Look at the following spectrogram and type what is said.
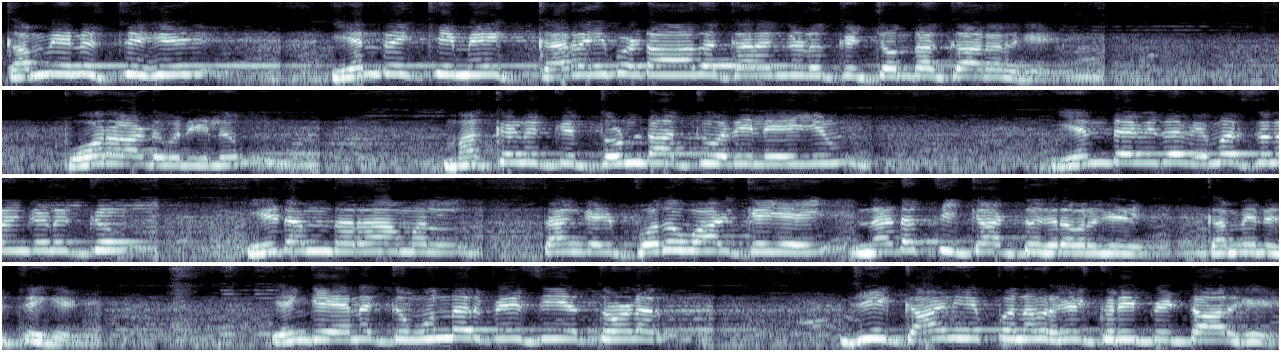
கம்யூனிஸ்டுகள் என்றைக்குமே கரைபடாத கரங்களுக்கு சொந்தக்காரர்கள். போராடுவதிலும் மக்களுக்கு தொண்டாற்றுவதிலேயும் எந்தவித விமர்சனங்களுக்கும் இடம் தராமல் தங்கள் பொது வாழ்க்கையை நடத்தி காட்டுகிறவர்கள் கம்யூனிஸ்டுகள். எங்கே எனக்கு முன்னர் பேசிய தோழர் ஜி. காளியப்பன் அவர்கள் குறிப்பிட்டார்கள்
